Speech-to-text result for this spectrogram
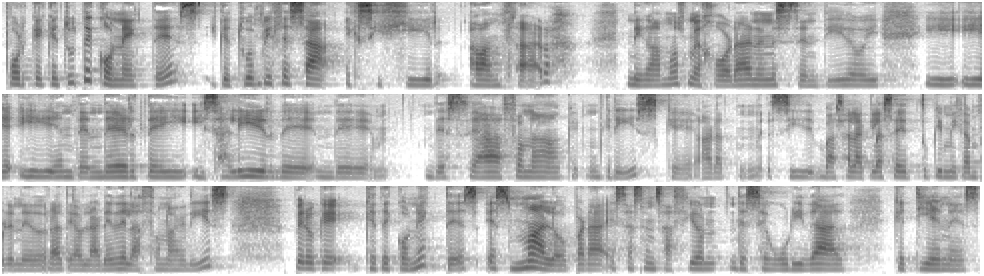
Porque que tú te conectes y que tú empieces a exigir avanzar, digamos, mejorar en ese sentido y, entenderte y, salir de, esa zona gris, que ahora si vas a la clase de tu química emprendedora te hablaré de la zona gris, pero que, que, te conectes es malo para esa sensación de seguridad que tienes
